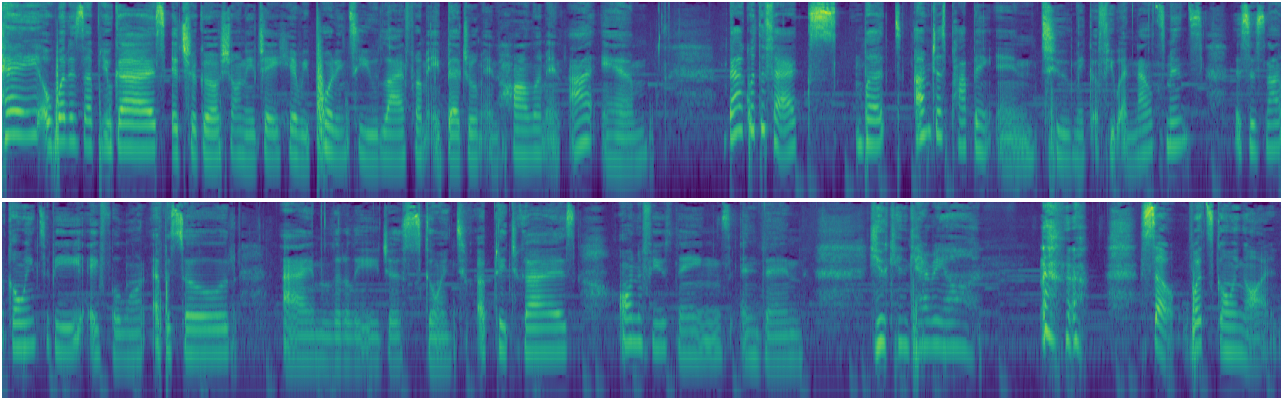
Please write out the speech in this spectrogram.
Hey, what is up, you guys? It's your girl Shawnee J here reporting to you live from a bedroom in Harlem, and I am back with the facts. But I'm just popping in to make a few announcements. This is not going to be a full on episode. I'm literally just going to update you guys on a few things and then you can carry on. so, what's going on?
